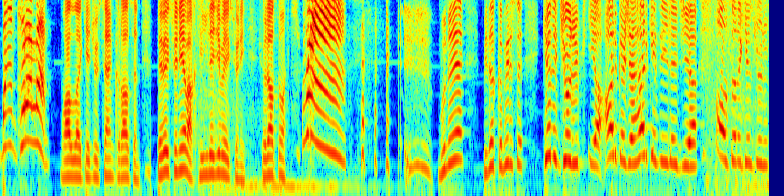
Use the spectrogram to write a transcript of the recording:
Ben kralım. Vallahi çocuk sen kralsın. Bebek Sonic'e bak. Hileci Bebek Sonic. Şöyle atma. Bu ne? Bir dakika birisi. Kedi çocuk ya. Arkadaşlar herkes hileci ya. Al sana kedi çocuk.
